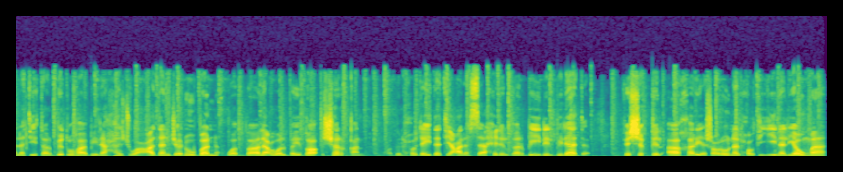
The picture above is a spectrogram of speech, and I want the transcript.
التي تربطها بلحج وعدن جنوبا والضالع والبيضاء شرقا وبالحديدة على الساحل الغربي للبلاد. في الشق الآخر يشعرون الحوثيين اليوم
